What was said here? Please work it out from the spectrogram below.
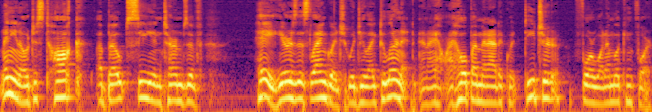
and you know just talk about C in terms of hey, here's this language. Would you like to learn it? And I, I hope I'm an adequate teacher for what I'm looking for.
